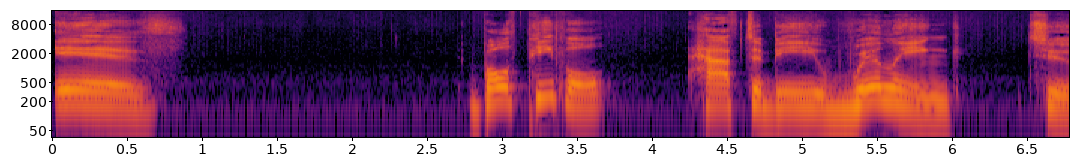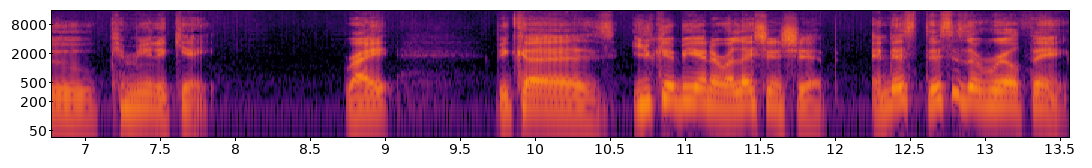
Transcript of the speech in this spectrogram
is both people have to be willing to communicate, right? Because you can be in a relationship, and this this is a real thing.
